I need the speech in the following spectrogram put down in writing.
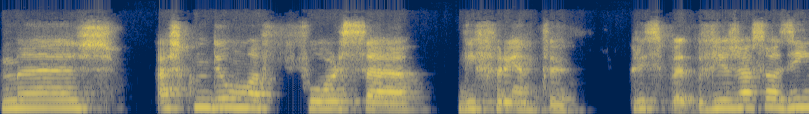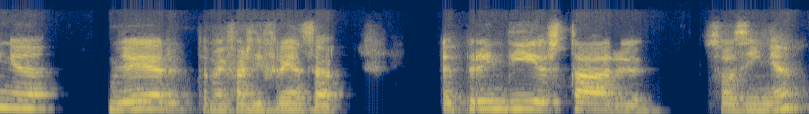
mas acho que me deu uma força diferente. Viajar sozinha, mulher, também faz diferença. Aprendi a estar sozinha,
